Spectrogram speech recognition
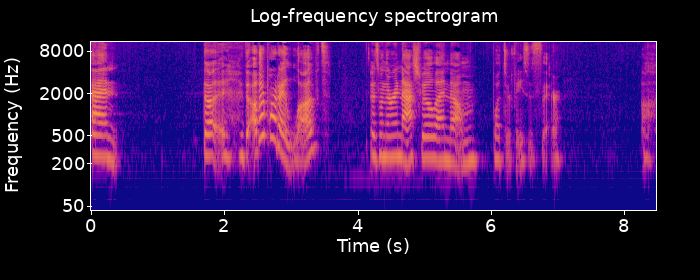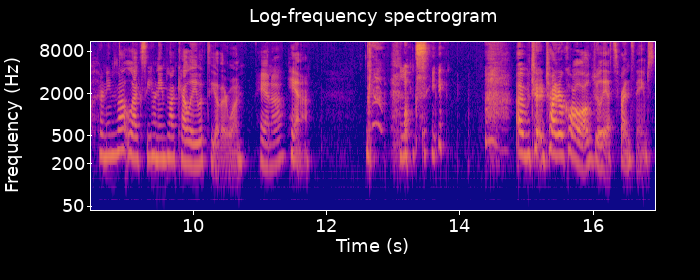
And the the other part I loved is when they're in Nashville and um what's her face is there. Oh, her name's not Lexi, her name's not Kelly, what's the other one? Hannah, Hannah. Lexi. I'm try- trying to recall all Juliette's friends' names.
